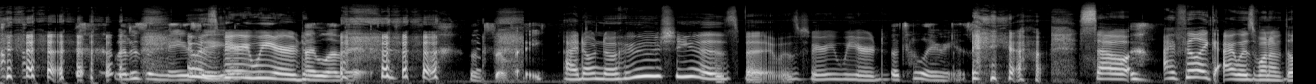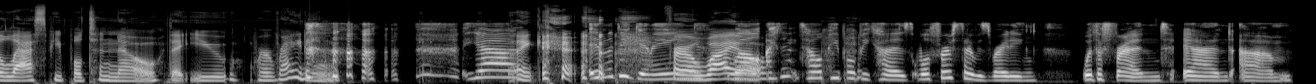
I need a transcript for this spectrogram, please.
That is amazing. it was very weird. I love it. That's so funny. I don't know who she is, but it was very weird. That's hilarious. yeah. So I feel like I was one of the last people to know that you were writing. yeah. like, in the beginning For a while. well i didn't tell people because well first i was writing with a friend and um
